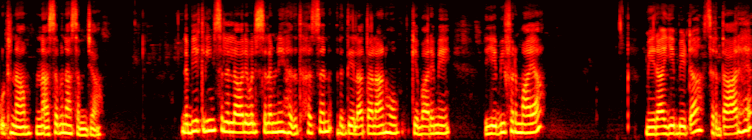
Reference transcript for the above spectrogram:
उठना मुनासब ना समझा। नबी करीम सल्लल्लाहु अलैहि वसल्लम ने हज़रत हसन रदी तु के बारे में ये भी फरमाया मेरा ये बेटा सरदार है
